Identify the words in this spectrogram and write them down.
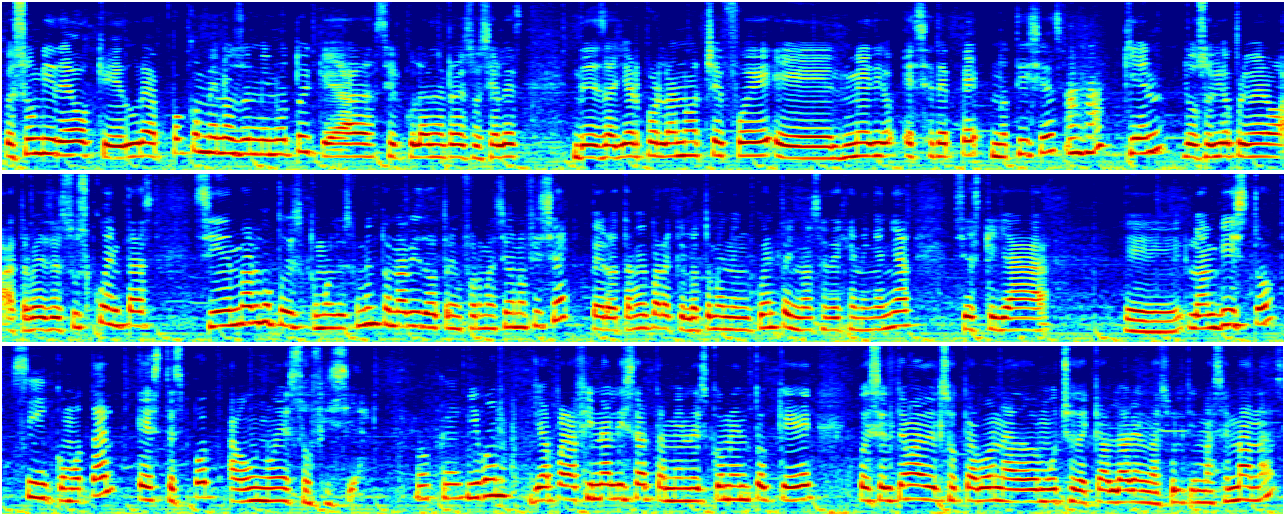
pues un video que dura poco menos de un minuto y que ha circulado en redes sociales desde ayer por la noche. Fue el medio SDP Noticias quien lo subió primero a través de sus cuentas. Sin embargo, pues como les comento, no ha habido otra información oficial, pero también para que lo tomen en cuenta y no se dejen engañar, si es que ya eh, lo han visto sí. como tal, este spot aún no es oficial. Y bueno, ya para finalizar también les comento que pues el tema del socavón ha dado mucho de qué hablar en las últimas semanas.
